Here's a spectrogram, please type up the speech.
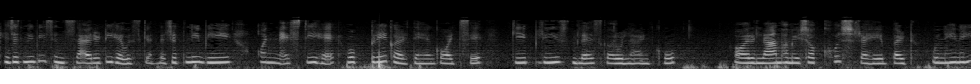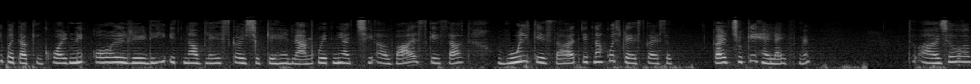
कि जितनी भी सिंसेरिटी है उसके अंदर, जितनी भी ऑनेस्टी है, वो प्रे करते हैं गॉड से कि प्लीज़ ब्लेस करो लैंड को। और लैम्प हमेशा खुश रहे बट उन्हें नहीं पता कि गॉड ने ऑलरेडी इतना ब्लेस कर चुके हैं लैम्प को इतनी अच्छी आवाज़ के साथ वूल के साथ इतना कुछ ब्लेस कर सक, कर चुके हैं लाइफ में। तो आ जाओ अब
